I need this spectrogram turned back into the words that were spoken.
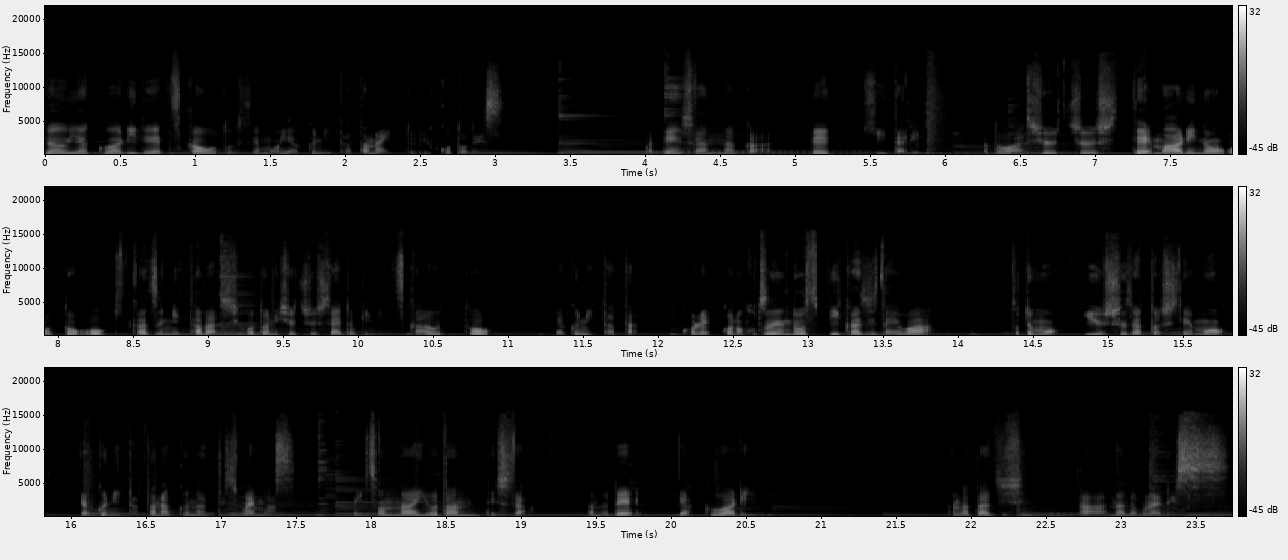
違う役割で使おうとしても役に立たないということです。まあ、電車の中で聞いたり、あとは集中して周りの音を聞かずにただ仕事に集中したいときに使うと役に立たない。これ、この骨伝導スピーカー自体はとても優秀だとしても役に立たなくなってしまいます。はい、そんな余談でした。なので、役割、あなた自身、あ、なんでもないです。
